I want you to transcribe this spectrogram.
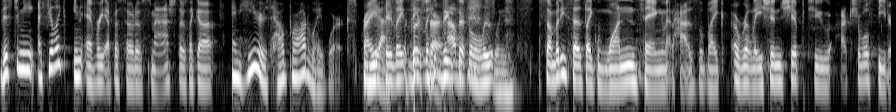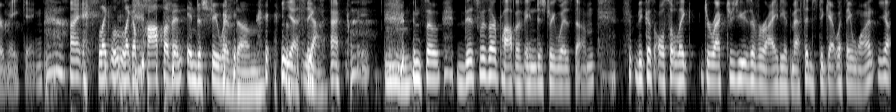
This to me, I feel like in every episode of Smash, there's like a, and here's how Broadway works, right? Yes, They're like, they, for sure. Absolutely. s- somebody says like one thing that has like a relationship to actual theater making. I, Like like a pop of an industry wisdom. Just- yes, yeah. exactly. And so this was our pop of industry wisdom because also like directors use a variety of methods to get what they want. Yeah.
